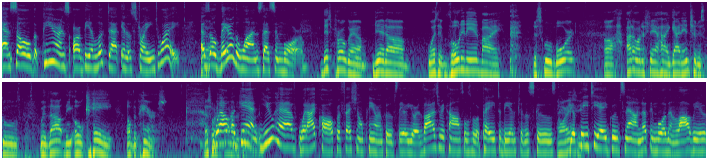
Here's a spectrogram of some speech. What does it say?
And so the parents are being looked at in a strange way, as yeah. though they're the ones that's immoral. This program did um, was it voted in by the school board? Uh, I don't understand how it got into the schools without the okay of the parents. That's what well, again, you have what I call professional parent groups. They're your advisory councils who are paid to be into the schools. Oh, your see. PTA groups now, nothing more than lobby,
